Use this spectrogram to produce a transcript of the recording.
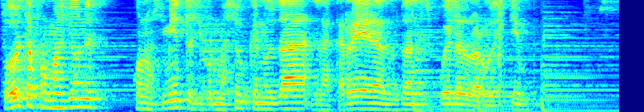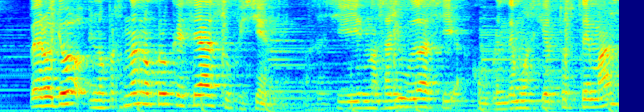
Toda esta formación es conocimientos y formación que nos da la carrera, nos da la escuela a lo largo del tiempo. Pero yo en lo personal no creo que sea suficiente. Sí nos ayuda, sí comprendemos ciertos temas,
